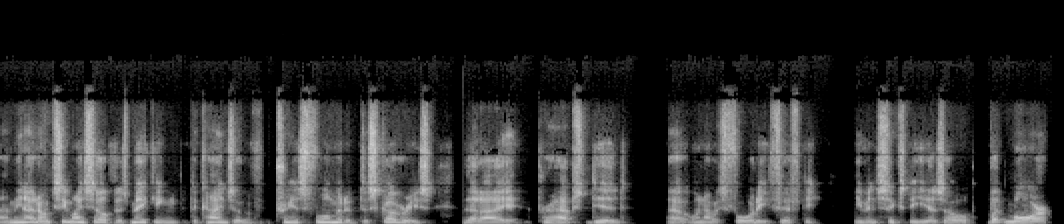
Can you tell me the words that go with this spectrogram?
I mean, I don't see myself as making the kinds of transformative discoveries that I perhaps did uh, when I was 40, 50 even 60 years old, but more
